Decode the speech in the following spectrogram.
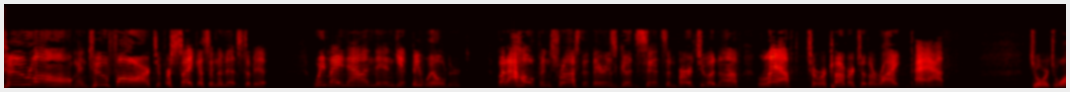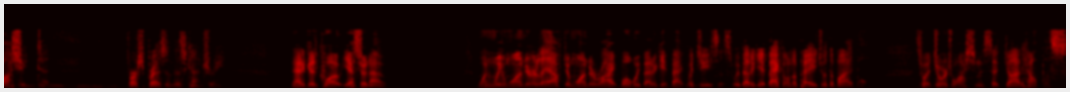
too long and too far to forsake us in the midst of it. We may now and then get bewildered, but I hope and trust that there is good sense and virtue enough left to recover to the right path. George Washington, first president of this country. Is that a good quote? Yes or no? When we wander left and wander right, boy, we better get back with Jesus. We better get back on the page with the Bible. That's what George Washington said. God help us.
